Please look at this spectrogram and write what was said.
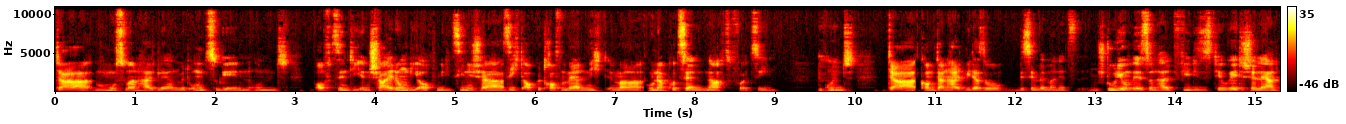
da muss man halt lernen, mit umzugehen und Oft sind die Entscheidungen, die auch medizinischer Sicht auch getroffen werden, nicht immer 100% nachzuvollziehen. Mhm. Und da kommt dann halt wieder so ein bisschen, wenn man jetzt im Studium ist und halt viel dieses Theoretische lernt,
